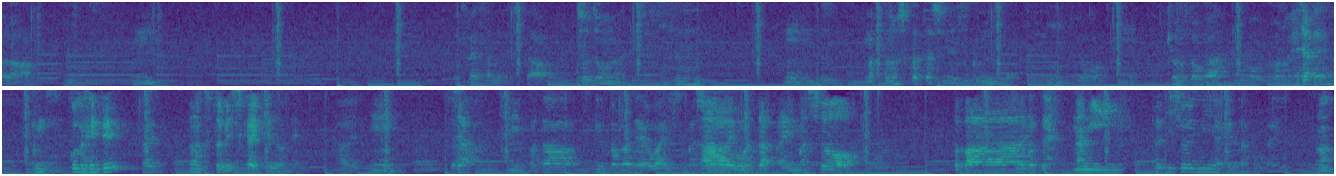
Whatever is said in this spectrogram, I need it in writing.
から。うん。お疲れ様でした。とんでもないです。うん。うん。まあ楽しかったしね作るのも、今日は今日の動画？ここの辺で？うん、この辺で、はうん、ちょっと短いけどね。い。うん。じゃじゃあうん。また次の動画でお会いしましょう。はいまた会いましょうバイバイ。ちょっと待って。何？と一緒にあげた方がいい。うん。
